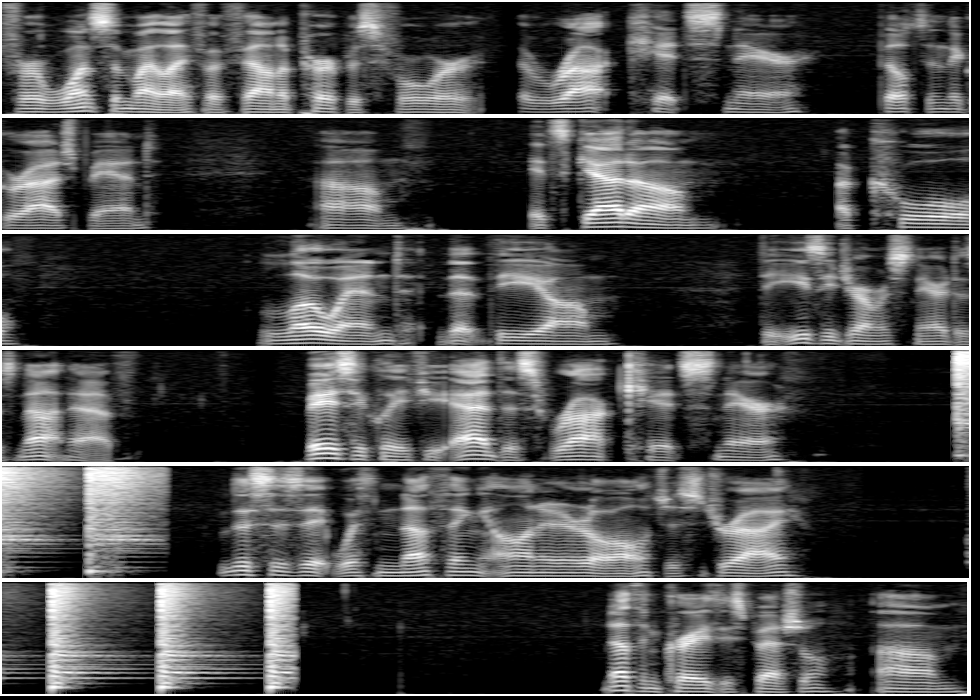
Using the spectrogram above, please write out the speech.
for once in my life, I found a purpose for the rock kit snare built in the GarageBand. Um, it's got um, a cool low end that the um, the EZdrummer snare does not have. Basically, if you add this rock kit snare, this is it with nothing on it at all, just dry. Nothing crazy special. Um,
